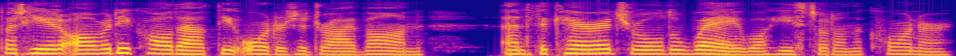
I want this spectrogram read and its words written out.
but he had already called out the order to drive on, and the carriage rolled away while he stood on the corner.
